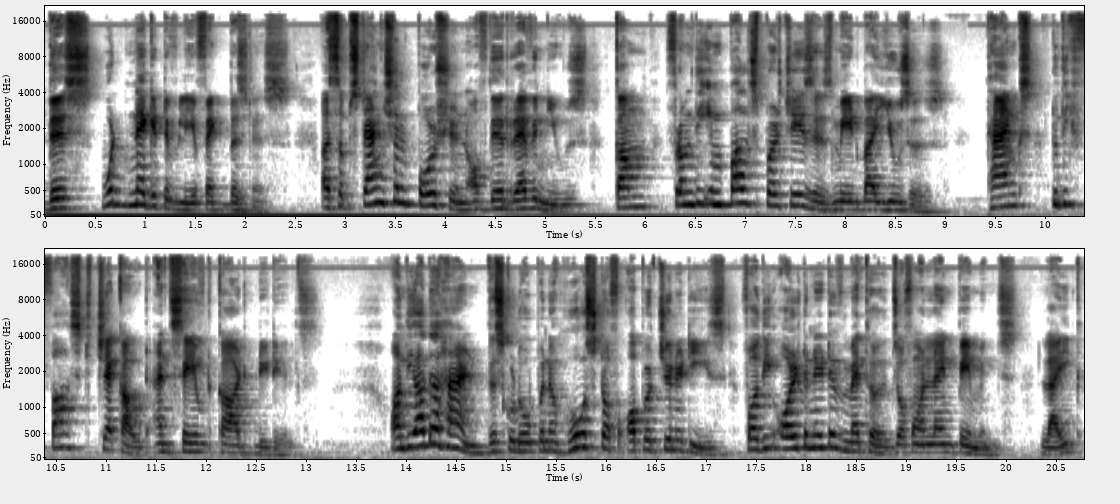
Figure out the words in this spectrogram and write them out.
this would negatively affect business. A substantial portion of their revenues come from the impulse purchases made by users, thanks to the fast checkout and saved card details. On the other hand, this could open a host of opportunities for the alternative methods of online payments like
